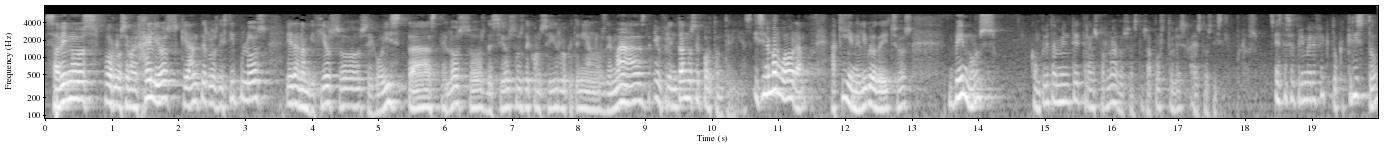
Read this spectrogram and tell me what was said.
Sabemos por los evangelios que antes los discípulos eran ambiciosos, egoístas, celosos, deseosos de conseguir lo que tenían los demás, enfrentándose por tonterías. Y sin embargo ahora, aquí en el libro de Hechos, vemos completamente transformados a estos apóstoles, a estos discípulos. Este es el primer efecto, que Cristo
